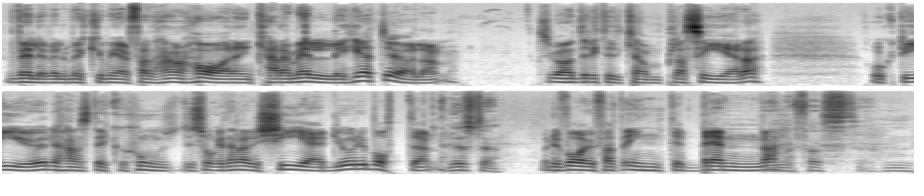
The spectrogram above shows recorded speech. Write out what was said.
Väldigt, väldigt mycket mer. För att han har en karamellighet i ölen. Som jag inte riktigt kan placera. Och det är ju hans dekoration. Du såg att han hade kedjor i botten. Just det. Och det var ju för att inte bränna. Fast. Mm.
